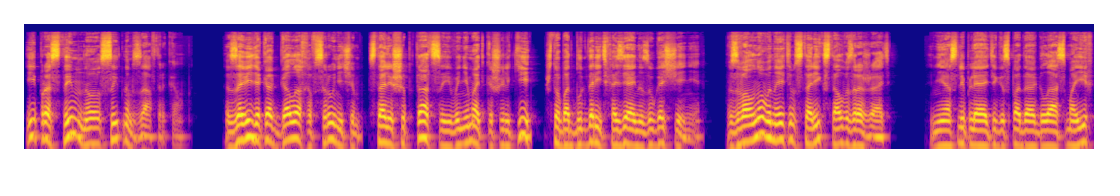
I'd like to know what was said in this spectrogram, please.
и простым, но сытным завтраком. Завидя, как Галахов с Руничем стали шептаться и вынимать кошельки, чтобы отблагодарить хозяина за угощение. Взволнованный этим старик стал возражать. «Не ослепляйте, господа, глаз моих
